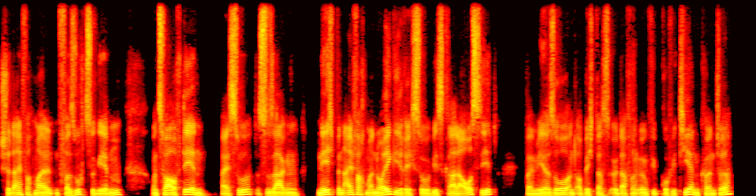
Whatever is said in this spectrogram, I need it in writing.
Shit einfach mal einen Versuch zu geben. Und zwar auf den, weißt du, dass zu sagen, nee, ich bin einfach mal neugierig, so wie es gerade aussieht bei mir so und ob ich das äh, davon irgendwie profitieren könnte.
